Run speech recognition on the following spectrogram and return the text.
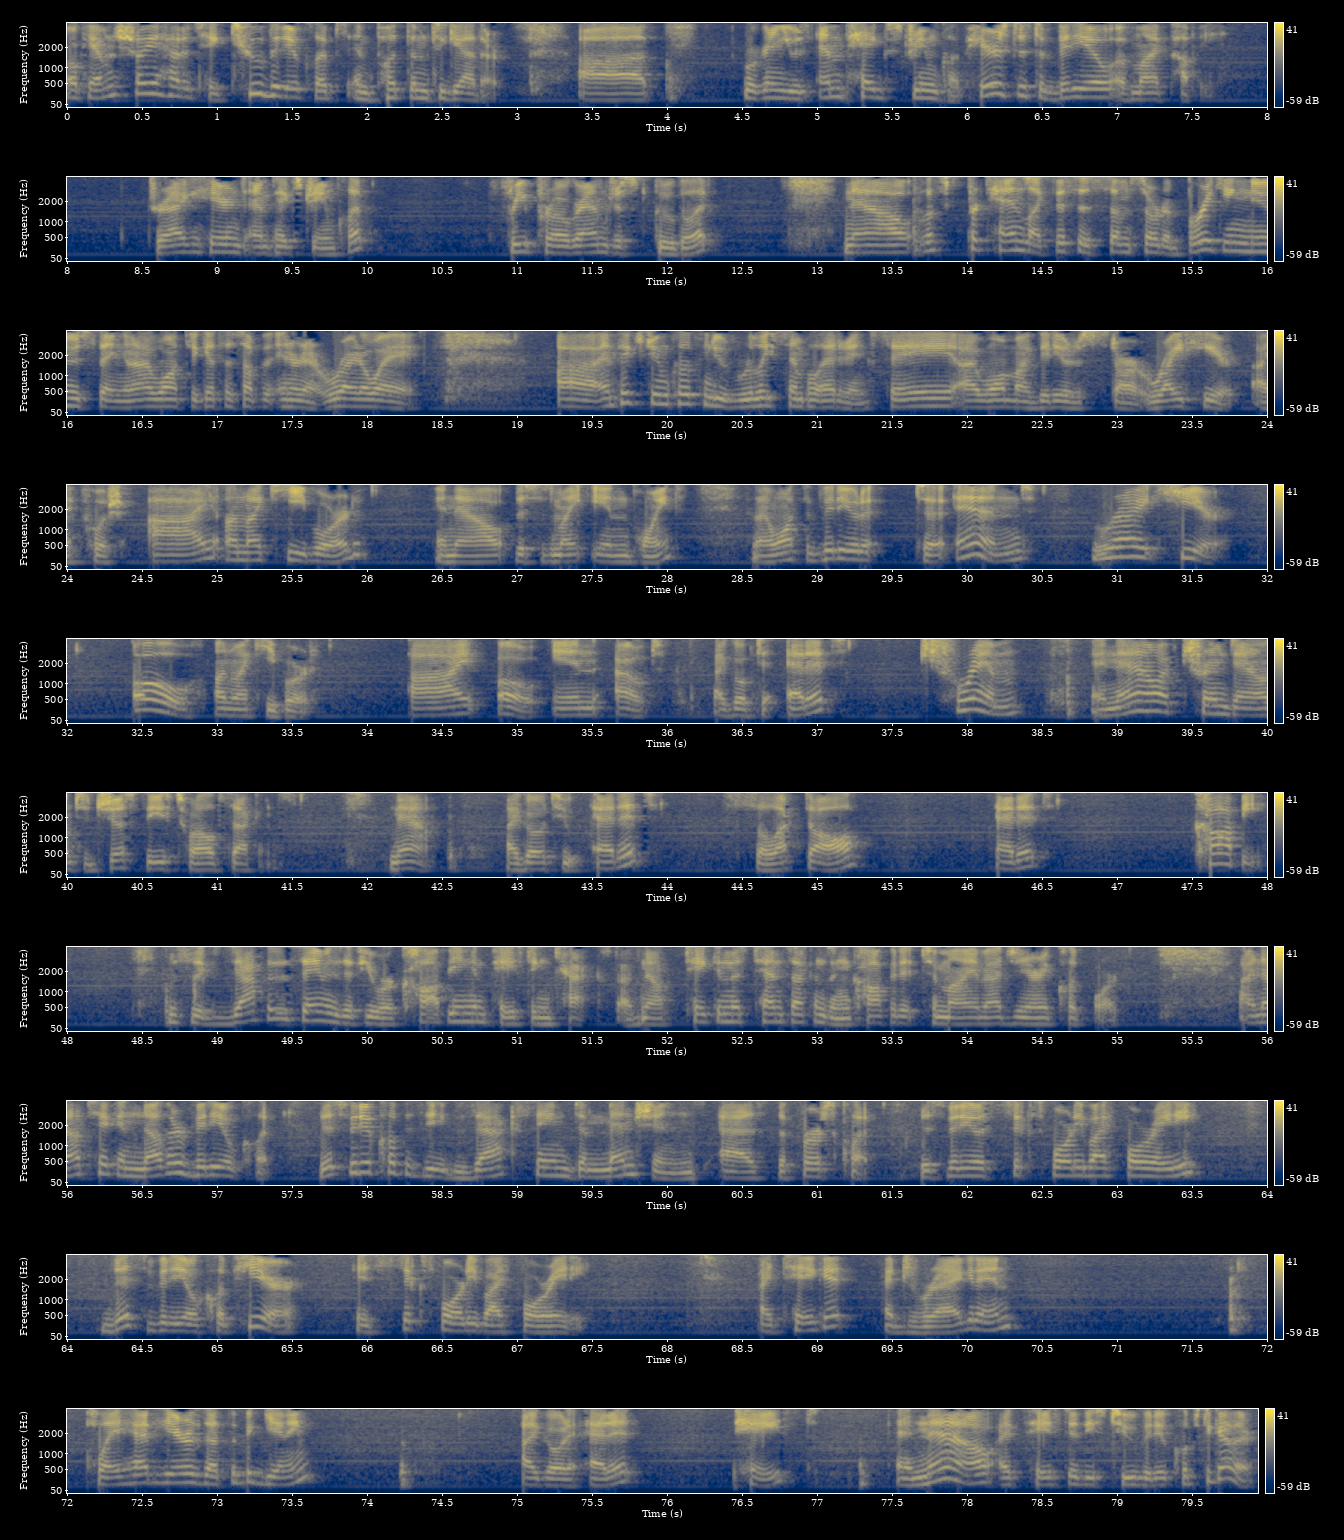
Okay, I'm going to show you how to take two video clips and put them together. Uh, we're going to use MPEG Streamclip. Here's just a video of my puppy. Drag it here into MPEG Streamclip. Free program, just Google it. Now, let's pretend like this is some sort of breaking news thing and I want to get this up on the internet right away. Uh, MPEG Streamclip can do really simple editing. Say I want my video to start right here. I push I on my keyboard, and now this is my in point, and I want the video to to end right here. O on my keyboard. I, O, in, out. I go up to Edit, Trim, and now I've trimmed down to just these 12 seconds. Now, I go to Edit, Select All, Edit, Copy. This is exactly the same as if you were copying and pasting text. I've now taken this 10 seconds and copied it to my imaginary clipboard. I now take another video clip. This video clip is the exact same dimensions as the first clip. This video is 640 by 480. This video clip here is 640 by 480. I take it, I drag it in. Playhead here is at the beginning. I go to Edit, Paste, and now I've pasted these two video clips together.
